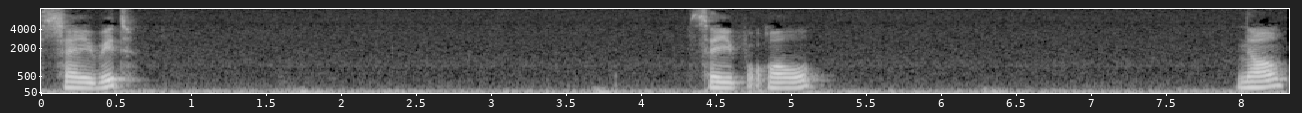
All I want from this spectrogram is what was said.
Save it. Save all. Now,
